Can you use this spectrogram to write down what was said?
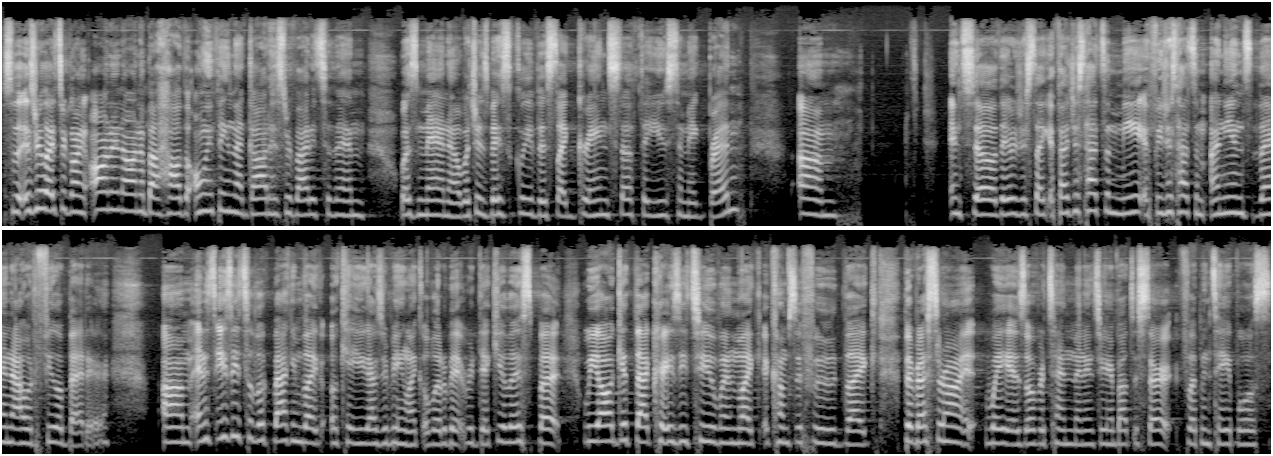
so, the Israelites are going on and on about how the only thing that God has provided to them was manna, which is basically this like grain stuff they use to make bread. Um, and so they were just like, if I just had some meat, if we just had some onions, then I would feel better. Um, and it's easy to look back and be like, okay, you guys are being like a little bit ridiculous, but we all get that crazy too when like it comes to food. Like the restaurant wait is over 10 minutes, and you're about to start flipping tables.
